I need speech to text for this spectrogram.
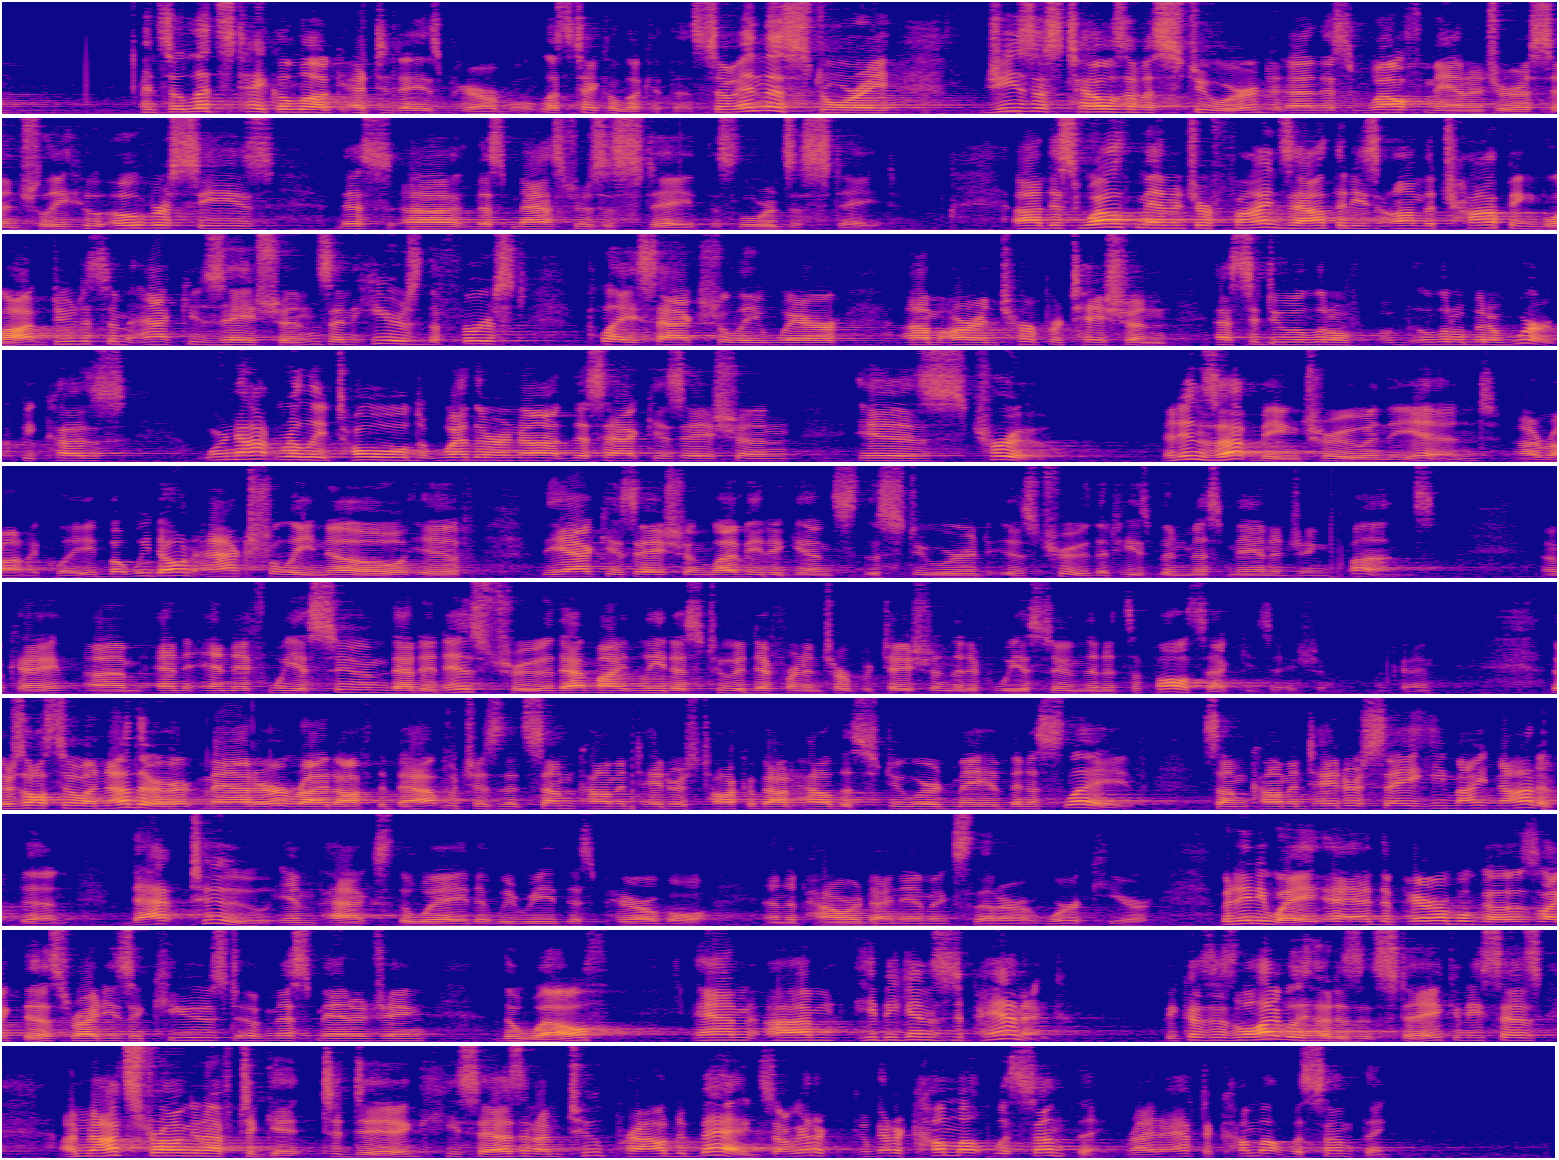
and so let's take a look at today's parable. Let's take a look at this. So, in this story, Jesus tells of a steward, uh, this wealth manager essentially, who oversees this, uh, this master's estate, this Lord's estate. Uh, this wealth manager finds out that he's on the chopping block due to some accusations, and here's the first place actually where um, our interpretation has to do a little, a little bit of work because we're not really told whether or not this accusation is true. It ends up being true in the end, ironically, but we don't actually know if the accusation levied against the steward is true, that he's been mismanaging funds. Okay? Um, and, and if we assume that it is true, that might lead us to a different interpretation than if we assume that it's a false accusation. Okay? There's also another matter right off the bat, which is that some commentators talk about how the steward may have been a slave. Some commentators say he might not have been. That too impacts the way that we read this parable and the power dynamics that are at work here. But anyway, the parable goes like this, right? He's accused of mismanaging the wealth, and um, he begins to panic because his livelihood is at stake. And he says, I'm not strong enough to get to dig, he says, and I'm too proud to beg. So I've got to, I've got to come up with something, right? I have to come up with something.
